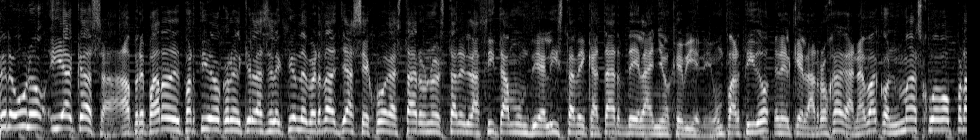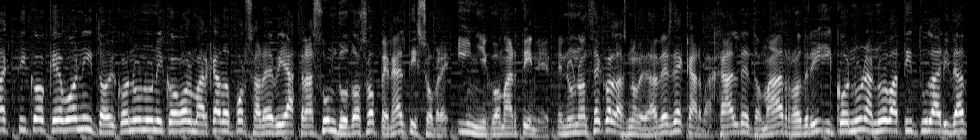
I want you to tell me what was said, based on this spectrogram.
0-1 y a casa, a preparar el partido con el que la selección de verdad ya se juega estar o no estar en la cita mundialista de Qatar del año que viene. Un partido en el que la Roja ganaba con más juego práctico que bonito y con un único gol marcado por Sarabia tras un dudoso penalti sobre Íñigo Martínez. En un once con las novedades de Carvajal, de Tomás, Rodri y con una nueva titularidad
